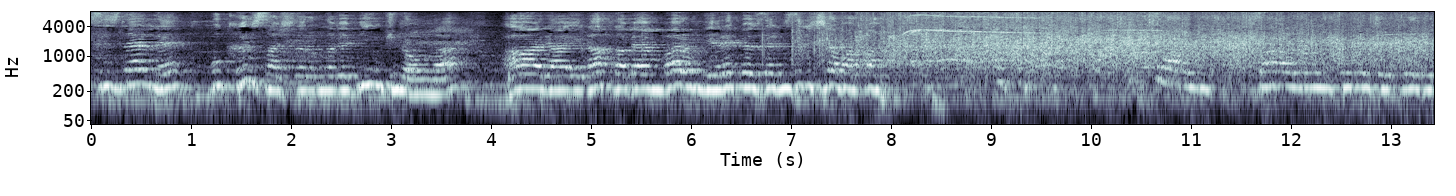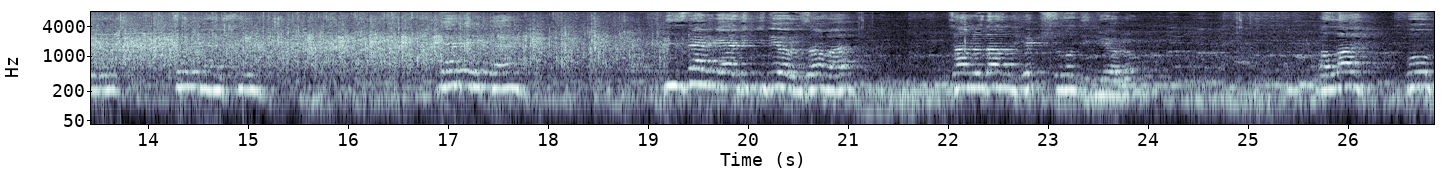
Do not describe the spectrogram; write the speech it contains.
sizlerle bu kır saçlarımla ve bin kilomla hala inatla ben varım diyerek gözlerinizin içine bakmak. Sağ olun. Sağ olun. Çok teşekkür ediyorum. Çok mersi. Gerçekten bizler geldik gidiyoruz ama Tanrı'dan hep şunu diliyorum. Allah bu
